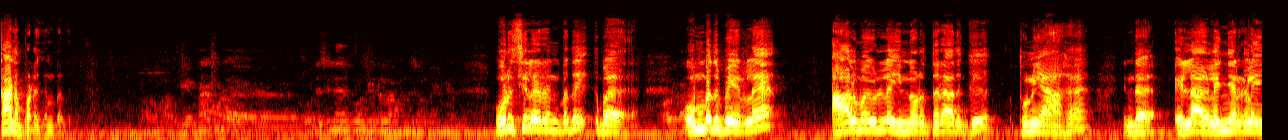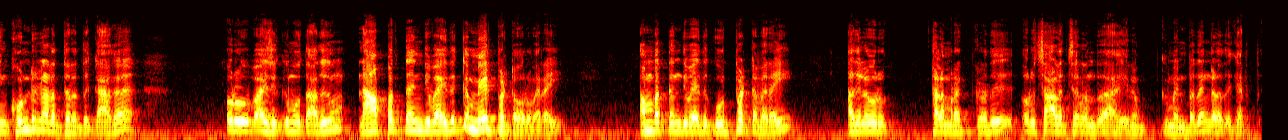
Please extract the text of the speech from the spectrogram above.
காணப்படுகின்றது. ஒரு சிலர் ஒரு சிலர் என்பது இப்போ ஒன்பது பேரில் ஆளுமையுள்ள இன்னொருத்தர் அதுக்கு துணியாக இந்த எல்லா இளைஞர்களையும் கொண்டு நடத்துறதுக்காக ஒரு வயசுக்கு மூத்த அதுவும் நாற்பத்தஞ்சு வயதுக்கு மேற்பட்ட ஒருவரை ஐம்பத்தஞ்சு வயதுக்கு உட்பட்டவரை அதில் ஒரு களமிறக்கிறது ஒரு சாலச்சிறந்ததாக இருக்கும் என்பது எங்களது கருத்து.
